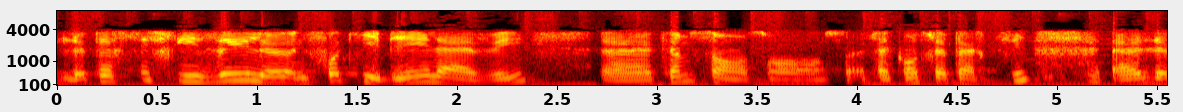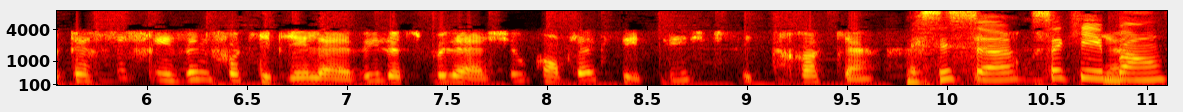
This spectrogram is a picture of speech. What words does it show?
le persil frisé, là, une fois qu'il est bien lavé, euh, comme son, son, sa contrepartie, euh, le persil frisé, une fois qu'il est bien lavé, là, tu peux lâcher au complet avec ses tiges, puis c'est croquant. Mais c'est ça, ça qui est bon.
